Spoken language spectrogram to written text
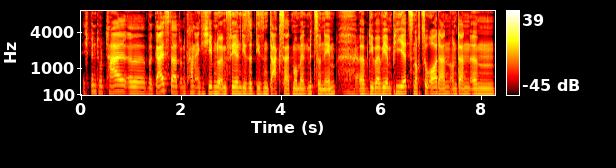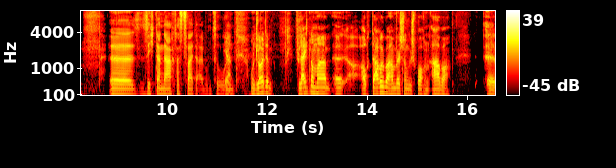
ich bin total äh, begeistert und kann eigentlich jedem nur empfehlen, diese, diesen Darkseid-Moment mitzunehmen, Ja. äh, die bei WMP jetzt noch zu ordern und dann ähm, äh, sich danach das zweite Album zu Ja. holen. Und Leute, vielleicht nochmal, äh, auch darüber haben wir schon gesprochen, aber äh,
